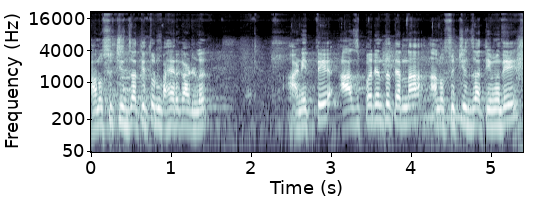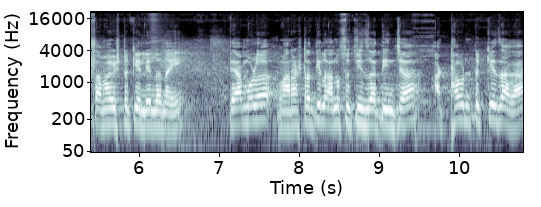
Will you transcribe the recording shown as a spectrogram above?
अनुसूचित जातीतून बाहेर काढलं. आणि ते आजपर्यंत त्यांना अनुसूचित जातीमध्ये समाविष्ट केलेलं नाही. त्यामुळं महाराष्ट्रातील अनुसूचित जातींच्या अठ्ठावन्न टक्के जागा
